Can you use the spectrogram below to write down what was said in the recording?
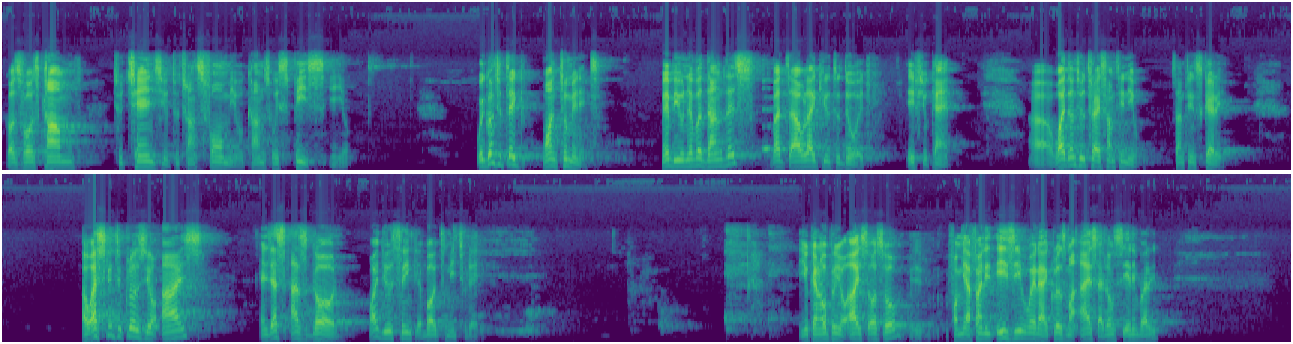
God's voice comes to change you, to transform you, comes with peace in you. We're going to take one, two minutes. Maybe you've never done this, but I would like you to do it if you can. Uh, why don't you try something new, something scary? I'll ask you to close your eyes and just ask God, what do you think about me today? You can open your eyes also. For me, I find it easy when I close my eyes, I don't see anybody.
